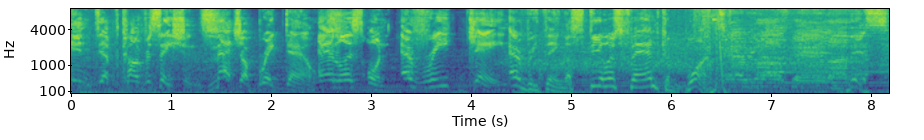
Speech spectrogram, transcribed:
In-depth conversations, matchup breakdown, analysts on every game, everything a Steelers fan could want. This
